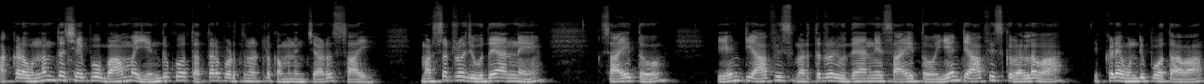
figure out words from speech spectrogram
అక్కడ ఉన్నంతసేపు బామ్మ ఎందుకో తత్తరపడుతున్నట్లు గమనించాడు సాయి. మరుసటి రోజు ఉదయాన్నే సాయితో ఏంటి ఆఫీస్ మరుసటి రోజు ఉదయాన్నే సాయితో ఏంటి ఆఫీస్కి వెళ్ళవా? ఇక్కడే ఉండిపోతావా?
